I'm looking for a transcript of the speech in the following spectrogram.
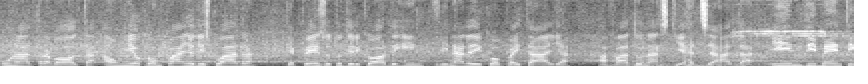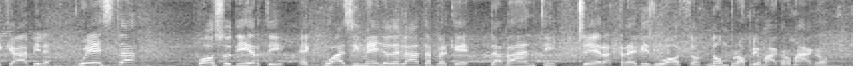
un'altra volta a un mio compagno di squadra che penso tu ti ricordi in finale di Coppa Italia ha fatto una schiacciata indimenticabile. Questa posso dirti è quasi meglio dell'altra perché davanti c'era Travis Watson non proprio magro magro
